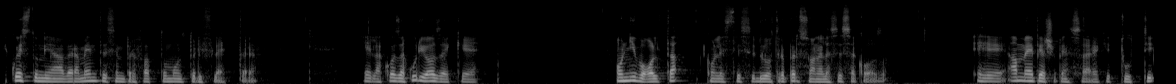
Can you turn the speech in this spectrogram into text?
E questo mi ha veramente sempre fatto molto riflettere. E la cosa curiosa è che ogni volta con le stesse due o tre persone è la stessa cosa. E a me piace pensare che tutti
